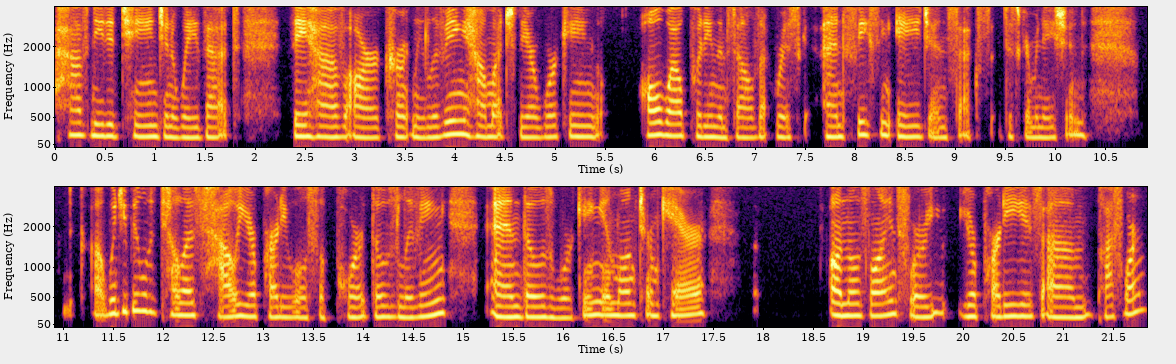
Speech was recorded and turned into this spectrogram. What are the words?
have needed change in a way that they have are currently living, how much they are working, all while putting themselves at risk and facing age and sex discrimination. Uh, would you be able to tell us how your party will support those living and those working in long term care on those lines for your party's um, platform?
